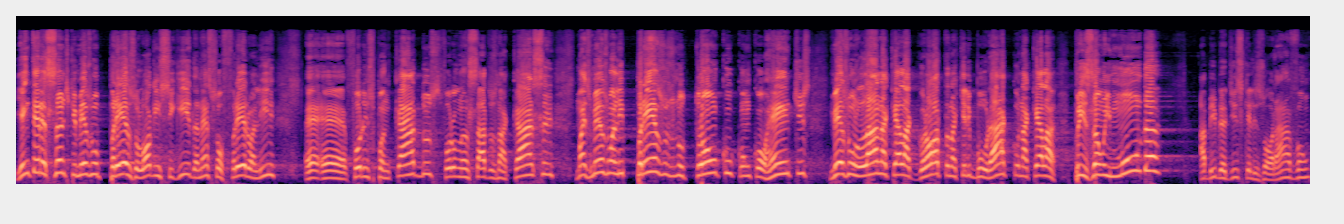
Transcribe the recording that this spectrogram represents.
E é interessante que mesmo preso, logo em seguida, né, sofreram ali, é, é, foram espancados, foram lançados na cárcere, mas mesmo ali presos no tronco, com correntes, mesmo lá naquela grota, naquele buraco, naquela prisão imunda, a Bíblia diz que eles oravam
